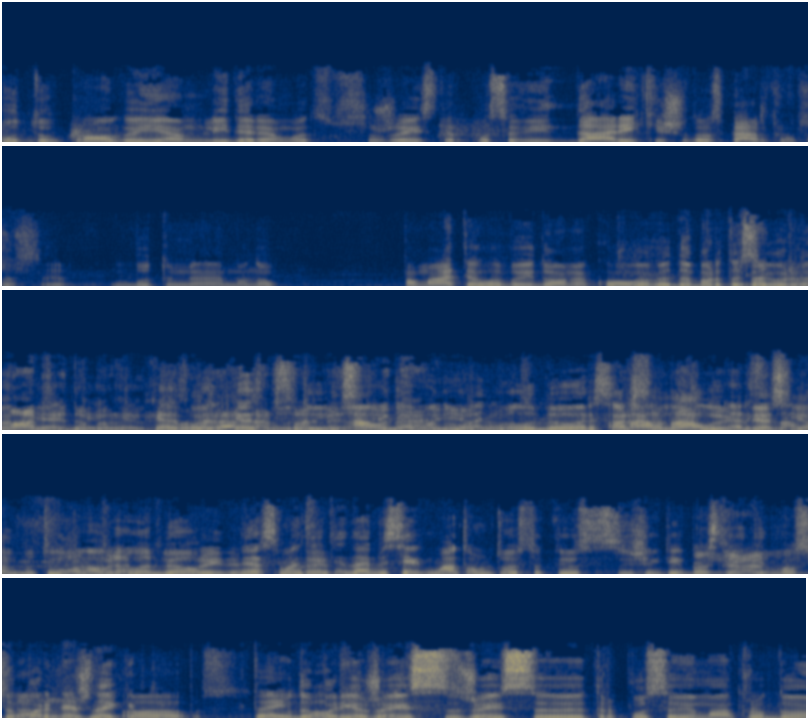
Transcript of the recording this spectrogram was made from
būtų proga jiem lyderiam vat, sužaisti tarpusavį dar iki šitos pertraukos. Ir Būtume, manau, pamatę labai įdomią kovą, bet dabar tas Bet jau yra... mačai dabar. Kas, dabar kas dar būtų gali mano manimu, labiau arsenalui. Arsenalui, nes jie Arsenalui būtų būtų labiau. žaidę. Nes man tai dar vis tiek matom tuos tokius šiek tiek paslydimus. Dabar nežinai, kaip O, taip, Jau dabar o- jie žais, žais e, tarpusavį, man atrodo,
